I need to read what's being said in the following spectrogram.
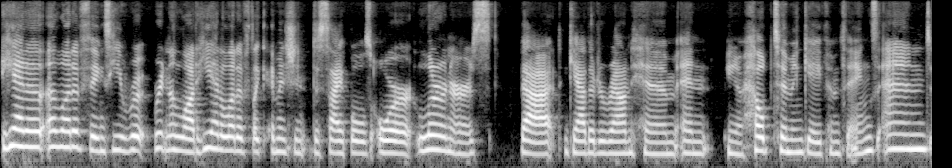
He had a, a lot of things. He wrote, written a lot. He had a lot of, like I mentioned, disciples or learners that gathered around him and you know helped him and gave him things. And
